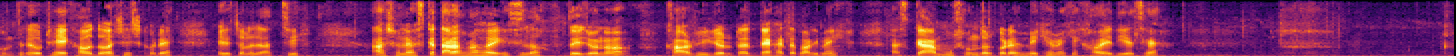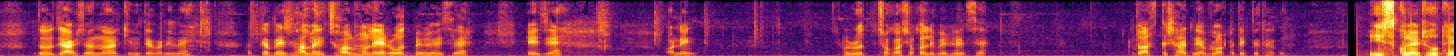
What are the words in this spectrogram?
ঘুম থেকে উঠে খাওয়া দাওয়া শেষ করে যে চলে যাচ্ছি। আসলে আজকে তাড়াহুড়া হয়ে গেছিল, তো এই জন্য খাওয়ার ভিডিওটা দেখাতে পারি নাই। আজকে আম্মু সুন্দর করে মেখে মেখে খাওয়াই দিয়েছে। তো যার জন্য আর কিনতে পারি নাই। আজকে বেশ ভালোই, ঝলমলে রোদ বের হয়েছে। এই যে অনেক রোদ সকাল সকালে বের হয়েছে। তো আজকে সারাদিনের ব্লগটা দেখতে থাকুন। স্কুলে ঢুকে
